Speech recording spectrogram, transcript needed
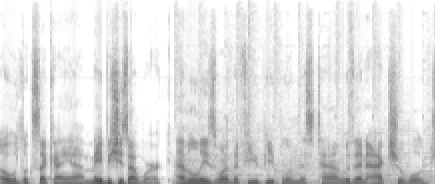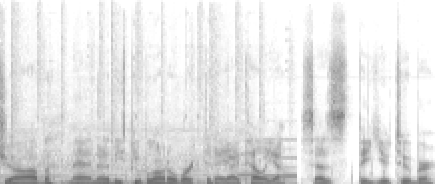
Oh, looks like I am. Maybe she's at work. Emily's one of the few people in this town with an actual job. Man, none of these people know how to work today, I tell ya, says the YouTuber.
